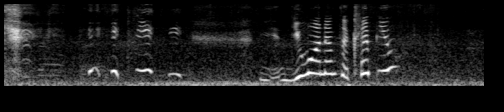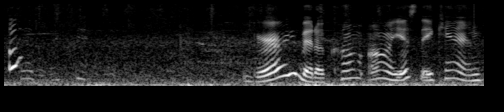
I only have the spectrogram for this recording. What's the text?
You want them to clip you? Oh. Girl, you better come on. Yes, they can.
